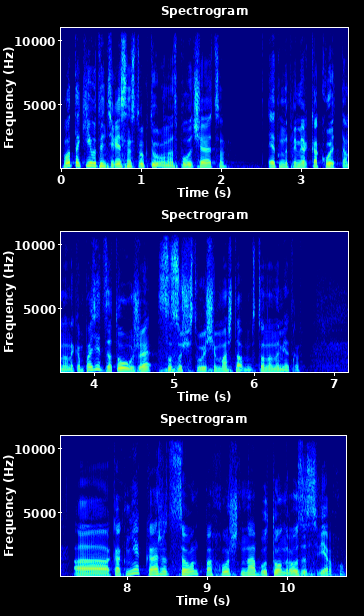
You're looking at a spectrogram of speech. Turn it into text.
Вот такие вот интересные структуры у нас получаются. Это, например, какой-то там нанокомпозит, зато уже со существующим масштабом 100 нанометров. А, как мне кажется, он похож на бутон розы сверху.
